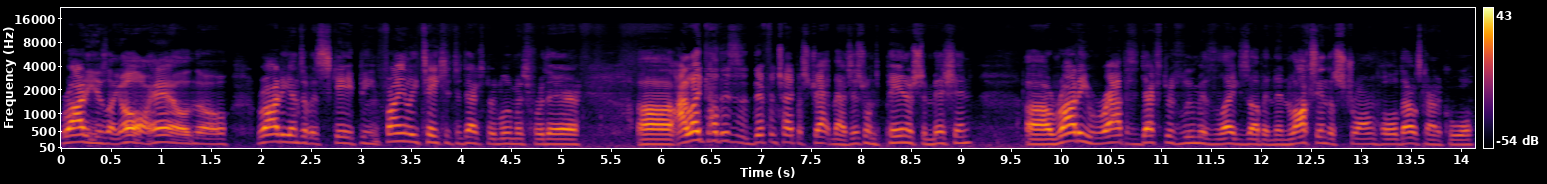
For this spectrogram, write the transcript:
Roddy is like, oh, hell no. Roddy ends up escaping, finally takes it to Dexter Lumis for their uh, I like how this is a different type of strap match. This one's pain or submission. Uh, Roddy wraps Dexter's Lumis legs up and then locks in the stronghold. That was kind of cool.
